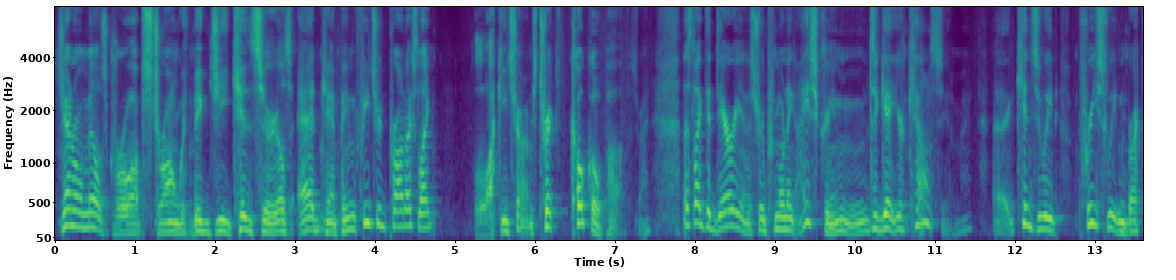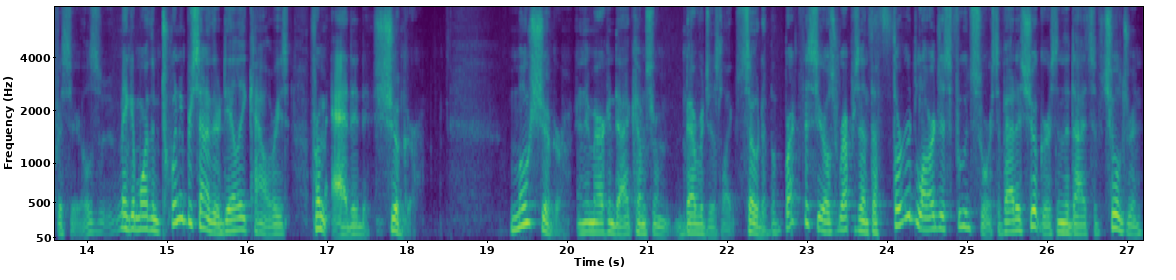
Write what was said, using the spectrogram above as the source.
General Mills' Grow Up Strong with Big G Kids cereals ad campaign featured products like Lucky Charms, Trix Cocoa Puffs. Right? That's like the dairy industry promoting ice cream to get your calcium. Right? Uh, kids who eat pre-sweetened breakfast cereals make up more than 20% of their daily calories from added sugar. Most sugar in the American diet comes from beverages like soda, but breakfast cereals represent the third largest food source of added sugars in the diets of children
